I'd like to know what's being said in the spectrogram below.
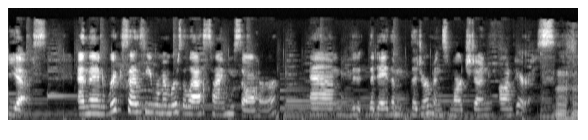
Yes. And then Rick says he remembers the last time he saw her, um, the, the day the, the Germans marched on, on Paris. hmm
